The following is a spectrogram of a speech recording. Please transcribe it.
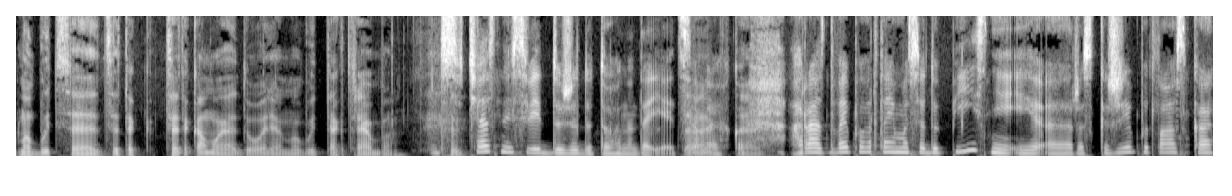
Мабуть, це це, так, це така моя доля, мабуть, так треба. Сучасний світ дуже до того надається так, легко. Так. Гаразд, давай повертаємося до пісні і е, розкажи, будь ласка,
